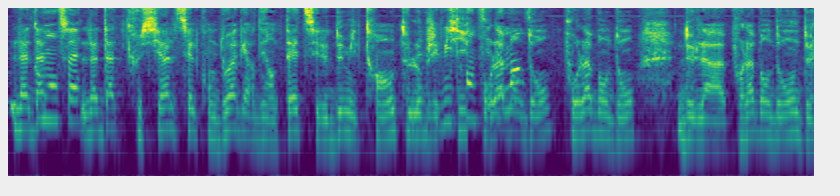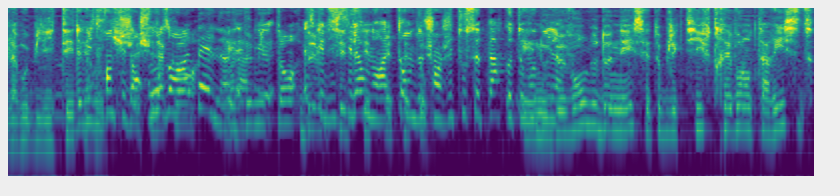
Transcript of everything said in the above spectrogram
La date, la date cruciale, celle qu'on doit garder en tête, c'est le 2030, l'objectif pour l'abandon, pour l'abandon de la, pour l'abandon de la mobilité 2030, c'est dans 11 ans à peine. Est-ce que d'ici là, on aura le temps de changer tout ce parc automobile Et nous devons nous donner cet objectif très volontariste.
